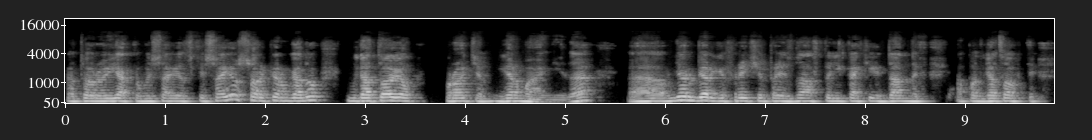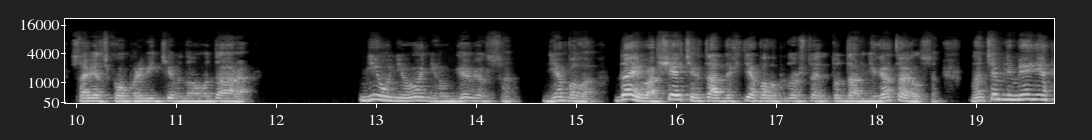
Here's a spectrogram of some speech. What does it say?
которую якобы Советский Союз в 1941 году готовил против Германии. Да? В Нюрнберге Фричи признал, что никаких данных о подготовке советского превентивного удара ни у него, ни у Геббельса не было. Да и вообще этих данных не было, потому что этот удар не готовился. Но, тем не менее,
